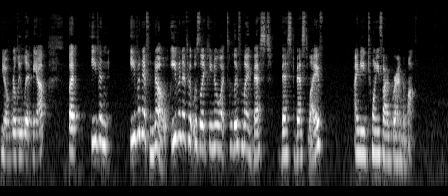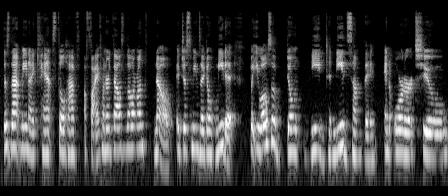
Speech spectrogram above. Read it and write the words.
you know really lit me up. But even even if no, even if it was like, you know what, to live my best, best, best life, I need 25 grand a month. Does that mean I can't still have a $500,000 month? No, it just means I don't need it. But you also don't need to need something in order to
